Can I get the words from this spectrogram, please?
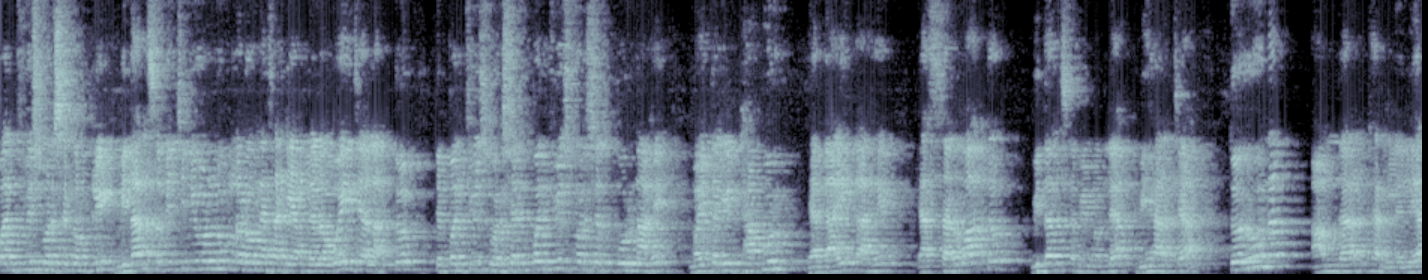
पंचवीस वर्ष कंप्लीट विधानसभेची निवडणूक लढवण्यासाठी आपल्याला वय ज्या लागतं ते पंचवीस वर्ष पंचवीस वर्ष पूर्ण आहे. मैथिली ठाकूर या गायिका आहेत. या सर्वात विधानसभेमधल्या बिहारच्या तरुण आमदार ठरलेल्या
